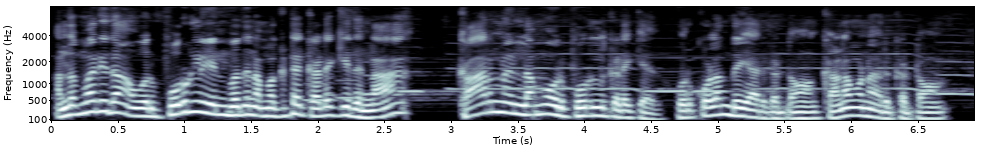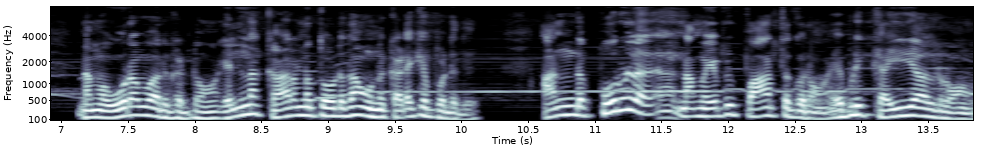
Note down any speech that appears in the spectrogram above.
அந்த மாதிரி தான் ஒரு பொருள் என்பது நம்மக்கிட்ட கிடைக்குதுன்னா காரணம் இல்லாமல் ஒரு பொருள் கிடைக்காது. ஒரு குழந்தையாக இருக்கட்டும் கணவனாக இருக்கட்டும் நம்ம உறவாக இருக்கட்டும் எல்லாம் காரணத்தோடு தான் ஒன்று கிடைக்கப்படுது. அந்த பொருளை நம்ம எப்படி பார்த்துக்கிறோம் எப்படி கையாளுறோம்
